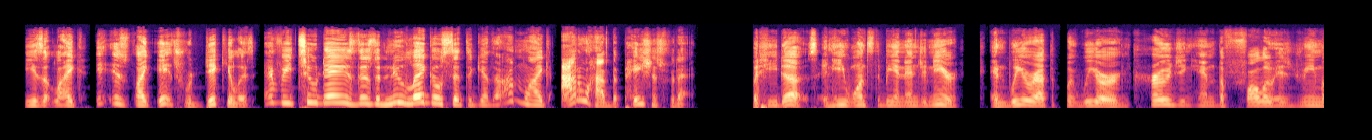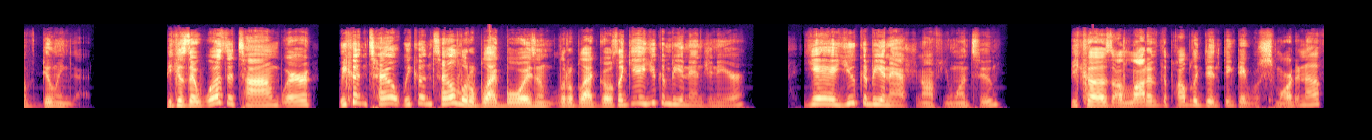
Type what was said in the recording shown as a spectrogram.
he's like, it is like, it's ridiculous. Every two days, there's a new Lego set together. I'm like, I don't have the patience for that. But he does, and he wants to be an engineer. And we are at the point we are encouraging him to follow his dream of doing that. Because there was a time where we couldn't tell we couldn't tell little black boys and little black girls like, yeah, you can be an engineer. Yeah, you could be an astronaut if you want to. Because a lot of the public didn't think they were smart enough,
